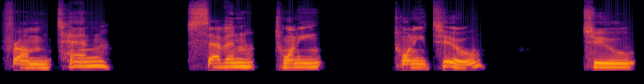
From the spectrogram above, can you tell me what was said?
from 10 7 2022 to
